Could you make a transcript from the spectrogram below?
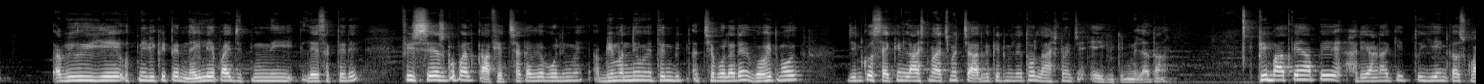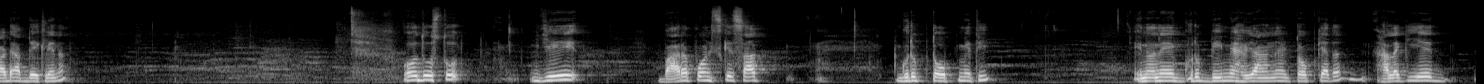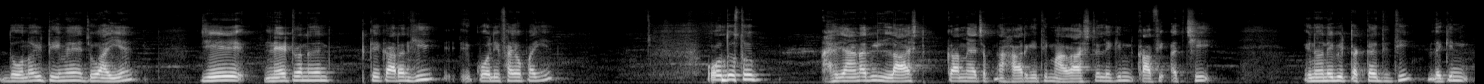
अभी ये उतनी विकेटें नहीं ले पाए जितनी ले सकते थे। फिर शेष गोपाल काफ़ी अच्छा कर रहे बॉलिंग में। अभिमन्यु मिथुन भी अच्छे बॉलर हैं। रोहित मोर जिनको सेकेंड लास्ट मैच में चार विकेट मिले थे लास्ट मैच में एक विकेट मिला था। फिर बात करें यहाँ पे हरियाणा की तो ये इनका स्क्वाड है, आप देख लेना। और दोस्तों, ये बारह पॉइंट्स के साथ ग्रुप टॉप में थी। इन्होंने ग्रुप बी में हरियाणा ने टॉप किया था। हालाँकि ये दोनों ही टीमें जो आई हैं। ये नेट रन के कारण ही क्वालिफाई हो पाई हैं। और दोस्तों हरियाणा भी लास्ट का मैच अपना हार गई थी महाराष्ट्र लेकिन काफ़ी अच्छी इन्होंने भी टक्कर दी थी लेकिन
